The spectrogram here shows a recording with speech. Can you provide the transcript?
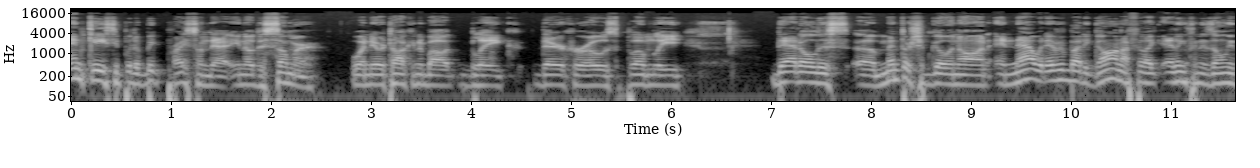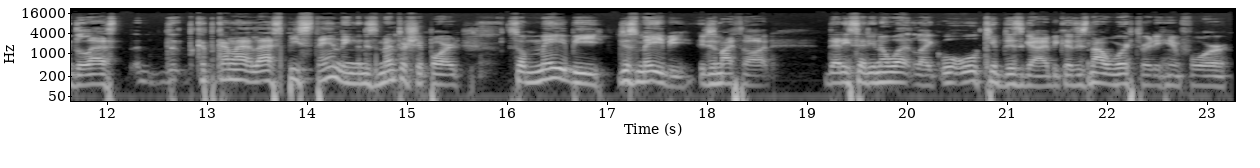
and Casey put a big price on that, you know, this summer when they were talking about Blake, Derrick Rose, Plumlee. They had all this uh, mentorship going on. And now with everybody gone, I feel like Ellington is only the last, the, kind of like last piece standing in this mentorship part. So maybe, just maybe, it's just my thought that he said, you know what, like we'll, we'll keep this guy because it's not worth trading him for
